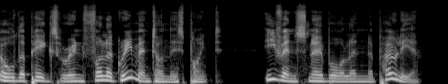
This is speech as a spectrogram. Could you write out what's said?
All the pigs were in full agreement on this point, even Snowball and Napoleon.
